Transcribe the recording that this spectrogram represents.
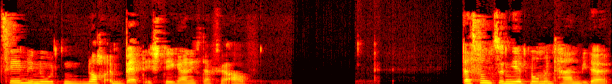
zehn Minuten noch im Bett, ich stehe gar nicht dafür auf. Das funktioniert momentan wieder.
